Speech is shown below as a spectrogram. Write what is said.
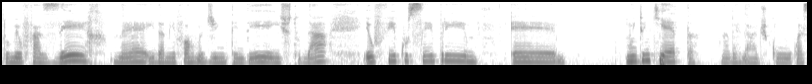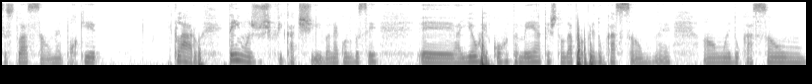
do meu fazer, né, e da minha forma de entender e estudar, eu fico sempre é, muito inquieta, na verdade, com, com essa situação, né, porque Claro, tem uma justificativa, né? Quando você. É, aí eu recorro também à questão da própria educação, né? A uma educação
